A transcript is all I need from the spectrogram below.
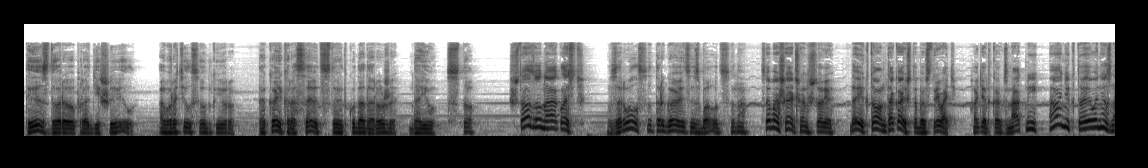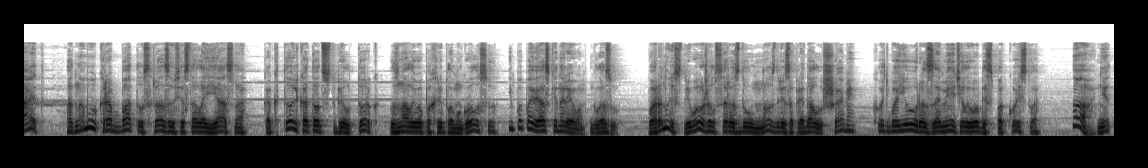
«Ты здорово продешевил», — обратился он к Юру. Такой красавец стоит куда дороже. Даю сто». «Что за наглость?» Взорвался торговец из Баутсона. «Сумасшедший он, что ли? Да и кто он такой, чтобы встревать? Ходит как знатный, а никто его не знает». Одному крабату сразу все стало ясно. Как только тот вступил в торг, узнал его по хриплому голосу и по повязке на левом глазу. Вороной встревожился, раздул ноздри, запрядал ушами. Хоть бы Юра заметил его беспокойство. А, нет,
